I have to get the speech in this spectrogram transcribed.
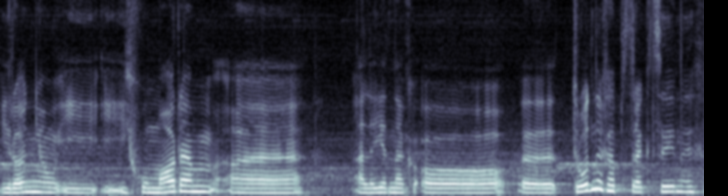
ironią i, i, humorem, ale jednak o trudnych, abstrakcyjnych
